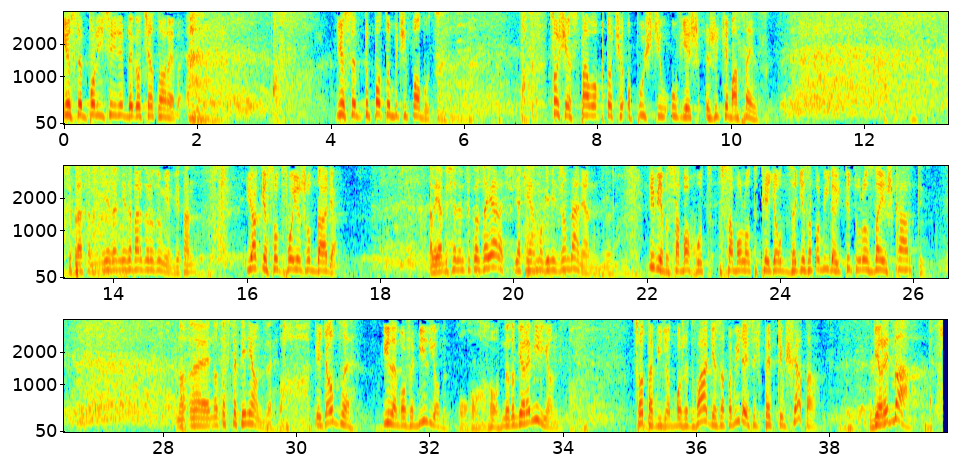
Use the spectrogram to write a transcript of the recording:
Jestem policyjnym negocjatorem. Jestem tu po to, by ci pomóc. Co się stało? Kto cię opuścił? Uwierz, życie ma sens. Przepraszam, nie za, nie za bardzo rozumiem, wie pan? Jakie są twoje żądania? Ale ja wyszedłem tylko zajarać. Jakie ja mogę mieć żądania? Nie wiem, samochód, samolot, pieniądze. Nie zapominaj, ty tu rozdajesz karty. No, e, no to chcę pieniądze. Pieniądze? Ile? Może milion? O, no to biorę milion. Co tam milion? Może dwa? Nie zapominaj, jesteś pepkiem świata. Biorę dwa.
